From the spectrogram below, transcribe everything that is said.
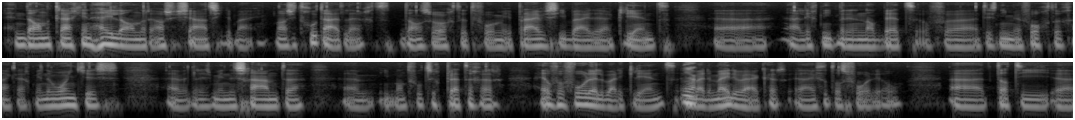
en dan krijg je een hele andere associatie erbij. Maar als je het goed uitlegt, dan zorgt het voor meer privacy bij de cliënt. Eh, hij ligt niet meer in een nat bed of eh, het is niet meer vochtig. Hij krijgt minder wondjes. Eh, er is minder schaamte. Ehm, iemand voelt zich prettiger. Heel veel voordelen bij de cliënt. En bij de medewerker heeft het als voordeel eh, dat hij eh,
